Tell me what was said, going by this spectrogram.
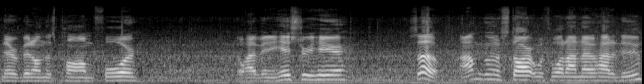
Never been on this pond before. don't have any history here. So I'm gonna start with what I know how to do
